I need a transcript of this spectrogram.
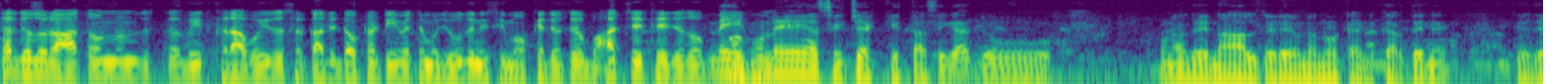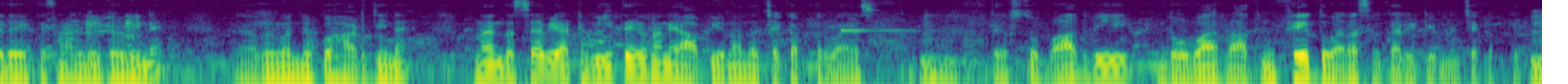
ਸਰ ਜਦੋਂ ਰਾਤ ਉਹਨਾਂ ਦੀ ਤਬੀਅਤ ਖਰਾਬ ਹੋਈ ਤਾਂ ਸਰਕਾਰੀ ਡਾਕਟਰ ਟੀਮ ਇੱਥੇ ਮੌਜੂਦ ਨਹੀਂ ਸੀ ਮੌਕੇ ਦੇ ਉੱਤੇ। ਉਹ ਬਾਅਦ ਚ ਇੱਥੇ ਜਦੋਂ ਨਹੀਂ ਹੁਣੇ ਅਸੀਂ ਚੈੱਕ ਕੀਤਾ ਸੀਗਾ ਜੋ ਉਹਨਾਂ ਦੇ ਨਾਲ ਜਿਹੜੇ ਉਹਨਾਂ ਨੂੰ ਅਟੈਂਡ ਕਰਦੇ ਨੇ। ਤੇ ਜਿਹੜੇ ਕਿਸਾਨ ਲੀਡਰ ਵੀ ਨੇ ਅਭਿਮਨਿਊ ਕੋਹਾੜ ਜੀ ਨੇ, ਉਹਨਾਂ ਨੇ ਦੱਸਿਆ ਵੀ 8:20 ਤੇ ਉਹਨਾਂ ਨੇ ਆਪ ਹੀ ਉਹਨਾਂ ਦਾ ਚੈੱਕਅਪ ਕਰਵਾਇਆ ਸੀ। ਤੇ ਉਸ ਤੋਂ ਬਾਅਦ ਵੀ ਦੋ ਵਾਰ ਰਾਤ ਨੂੰ ਫੇਰ ਦੁਬਾਰਾ ਸਰਕਾਰੀ ਟੀਮ ਨੇ ਚੈੱਕਅਪ ਕੀਤਾ।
